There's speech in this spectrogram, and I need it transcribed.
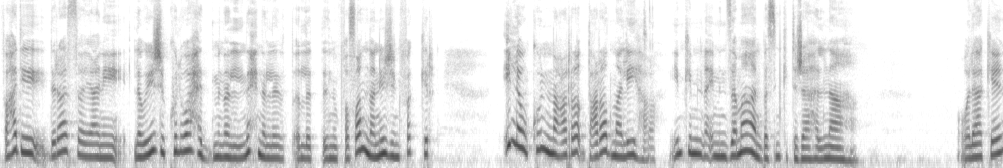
فهذه دراسة يعني لو يجي كل واحد من ال- نحن اللي اللي انفصلنا نيجي نفكر إلا وكنا عرض تعرضنا ليها. صح. يمكن من, من زمان بس يمكن تجاهلناها. ولكن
